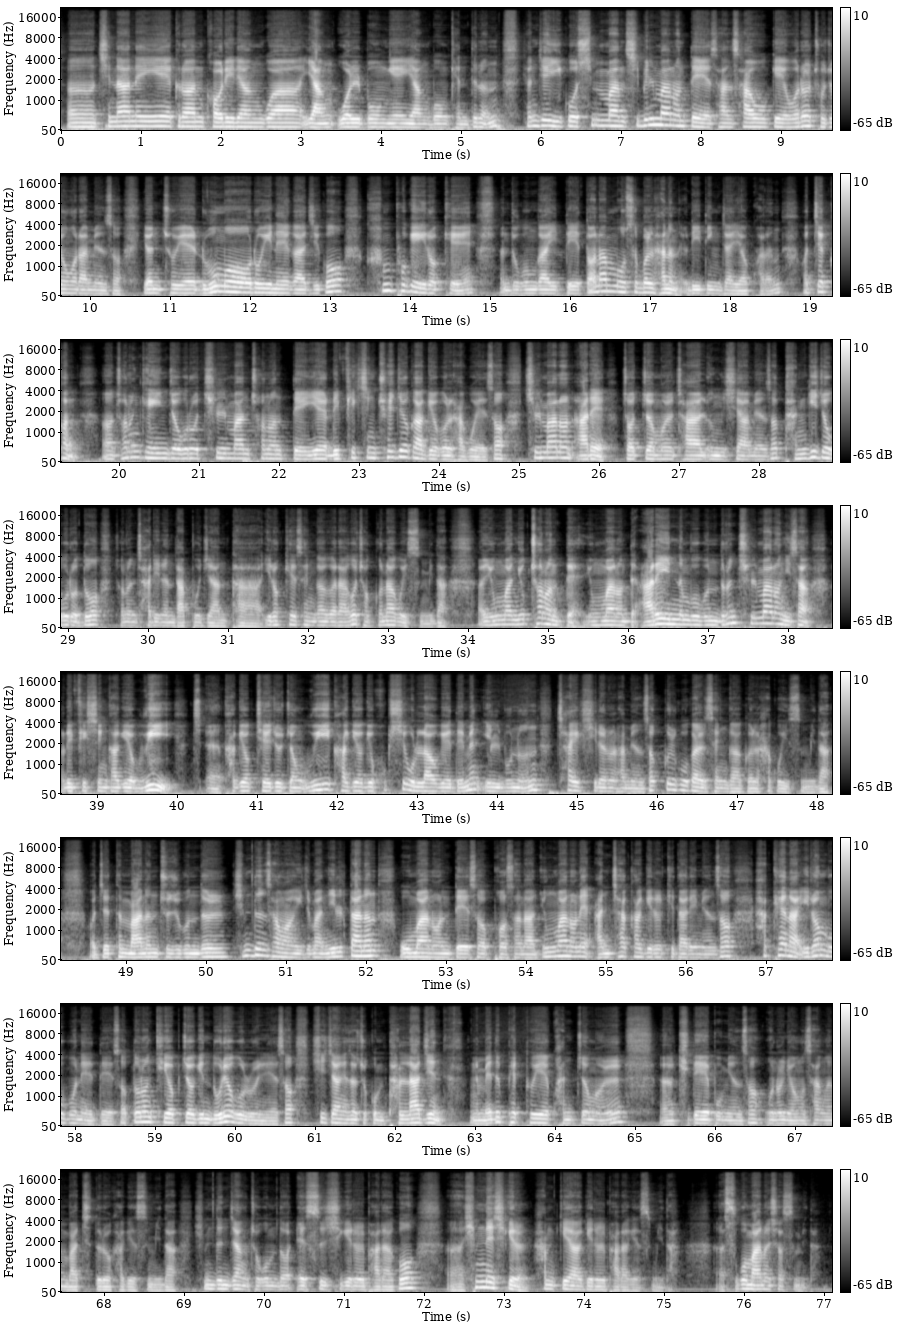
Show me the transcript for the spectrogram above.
어, 지난해의 그러한 거래량과 양 월봉의 양봉 캔들은 현재 이곳 10만 11만 원대에서 한 4, 5개월을 조정을 하면서 연초에 루머로 인해 가지고 큰 폭의 이렇게 누군가 이때 떠난 모습을 하는 리딩자 역할은 어쨌건 어, 저는 개인적으로 7만 천 원대의 리픽싱 최저 가격을 하고 해서 7만 원 아래 저점을 잘 응시하면서 단기적으로도 저는 자리는 나쁘지 않다. 이렇게 생각을 하고 접근하고 있습니다. 6만 6천 원대, 6만 원대 아래 있는 부분들은 7만 원 이상 리픽싱 가격 위, 가격 재조정 위 가격이 혹시 올라오게 되면 일부는 차익 실현을 하면서 끌고 갈 생각을 하고 있습니다. 어쨌든 많은 주주분들 힘든 상황이지만 일단은 5만 원대에서 벗어난 6만 원에 안착하기를 기다리면서 학회나 이런 부분에 대해서 또는 기업적 인 적극적인 노력으로 인해서 시장에서 조금 달라진 매드팩토리의 관점을 어, 기대해 보면서 오늘 영상은 마치도록 하겠습니다. 힘든 장 조금 더 애쓰시기를 바라고 어, 힘내시기를 함께 하기를 바라겠습니다. 어, 수고 많으셨습니다.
